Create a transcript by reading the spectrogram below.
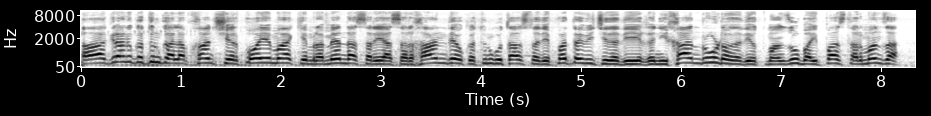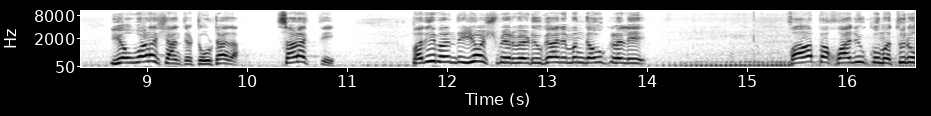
ګرانو کتونکو الف خان شیرپوی ما کیمرامین دا سره یاسر خان دی او کتونکو تاسو ته د پته وی چې د غنی خان روډ او د عثمانزو بای پاس ترمنځ یو وړه شانته ټوټه ده سړک دی په دې باندې یو شمیر ویډیوګانې منګه وکړلې خو په خوانی حکومتونو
